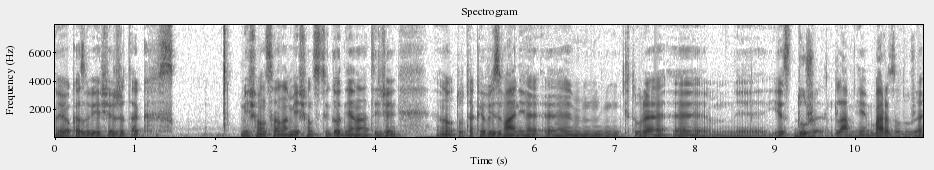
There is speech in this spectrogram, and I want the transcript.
No i okazuje się, że tak z miesiąca na miesiąc, tygodnia na tydzień no, to takie wyzwanie, które jest duże dla mnie, bardzo duże.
